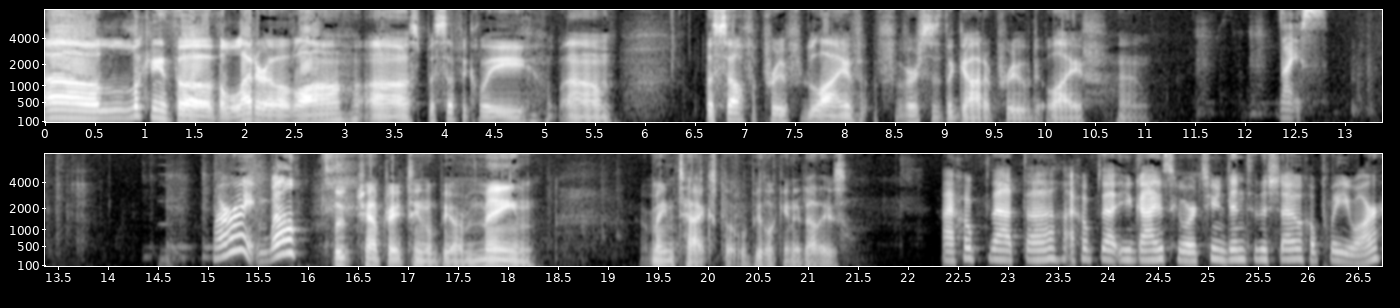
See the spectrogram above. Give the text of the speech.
Uh, looking at the the letter of the law, uh, specifically, um, the self-approved life versus the God-approved life. And Nice. All right. Well, Luke chapter eighteen will be our main our main text, but we'll be looking at others. I hope that uh, I hope that you guys who are tuned into the show, hopefully you are.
